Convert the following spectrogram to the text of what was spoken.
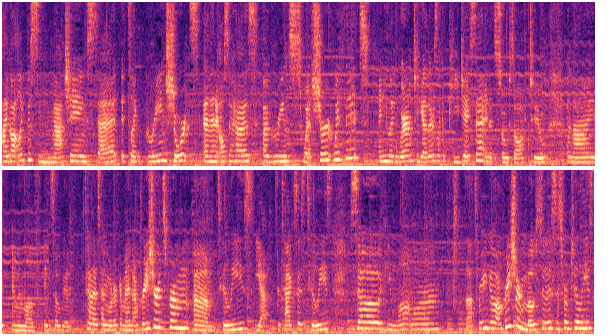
I got like this matching set. It's like green shorts and then it also has a green sweatshirt with it. And you like wear them together as like a PJ set and it's so soft too. And I am in love. It's so good. 10 out of 10 would recommend. I'm pretty sure it's from um, Tilly's. Yeah, the tag says Tilly's. So if you want one, that's where you go. I'm pretty sure most of this is from Tilly's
